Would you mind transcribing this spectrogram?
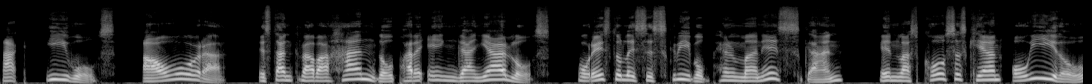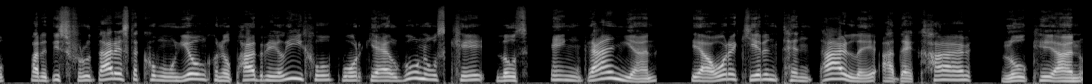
activos. Ahora están trabajando para engañarlos. Por esto les escribo, permanezcan en las cosas que han oído para disfrutar esta comunión con el Padre y el Hijo, porque algunos que los engañan y ahora quieren tentarle a dejar lo que han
